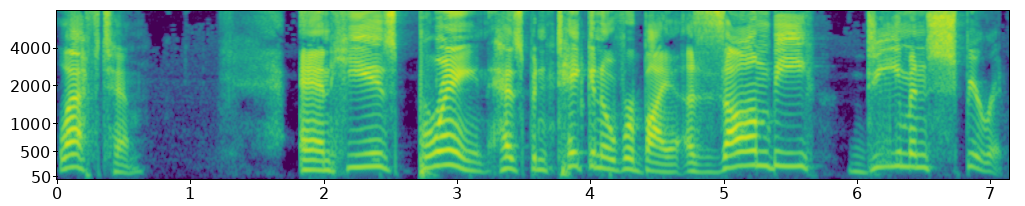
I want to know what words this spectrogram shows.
left him, and his brain has been taken over by a zombie demon spirit,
